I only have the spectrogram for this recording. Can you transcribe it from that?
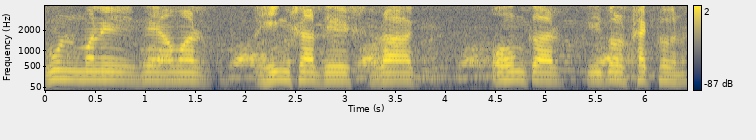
গুণ মানে যে আমার হিংসা, দেশ, রাগ, অহংকার এগুলো থাকতে হবে না।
